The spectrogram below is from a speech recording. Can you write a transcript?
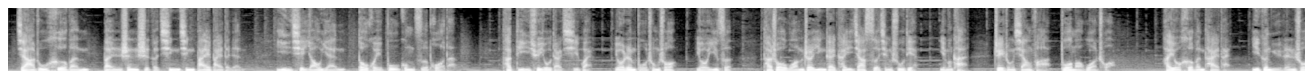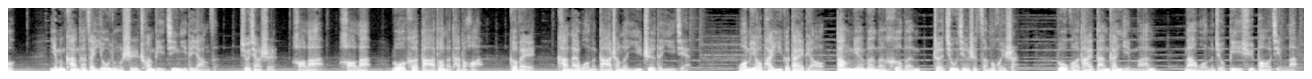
假如赫文本身是个清清白白的人，一切谣言都会不攻自破的。他的确有点奇怪。有人补充说，有一次他说我们这儿应该开一家色情书店。你们看这种想法多么龌龊！还有赫文太太，一个女人说，你们看她在游泳时穿比基尼的样子，就像是……好了。好了，洛克打断了他的话。各位，看来我们达成了一致的意见。我们要派一个代表当面问问赫文，这究竟是怎么回事。如果他还胆敢隐瞒，那我们就必须报警了。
